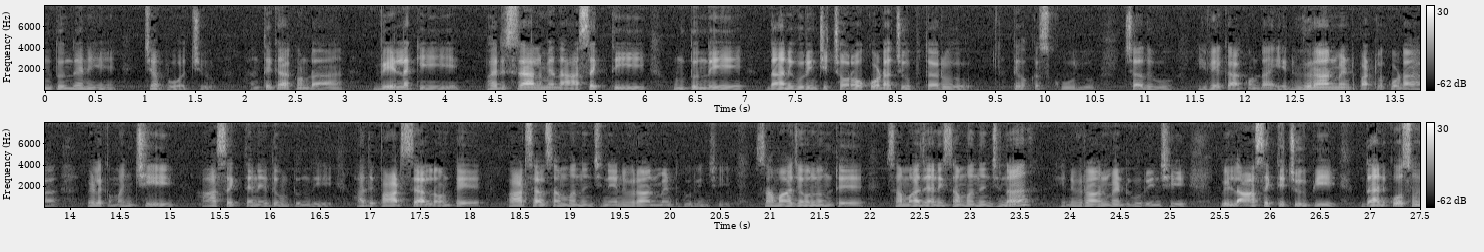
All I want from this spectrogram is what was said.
ఉంటుందని చెప్పవచ్చు. అంతేకాకుండా వీళ్ళకి పరిసరాల మీద ఆసక్తి ఉంటుంది దాని గురించి చొరవ కూడా చూపుతారు. అంటే ఒక స్కూలు చదువు ఇవే కాకుండా ఎన్విరాన్మెంట్ పట్ల కూడా వీళ్ళకి మంచి ఆసక్తి అనేది ఉంటుంది. అది పాఠశాలలో ఉంటే పాఠశాల సంబంధించిన ఎన్విరాన్మెంట్ గురించి సమాజంలో ఉంటే సమాజానికి సంబంధించిన ఎన్విరాన్మెంట్ గురించి వీళ్ళు ఆసక్తి చూపి దానికోసం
